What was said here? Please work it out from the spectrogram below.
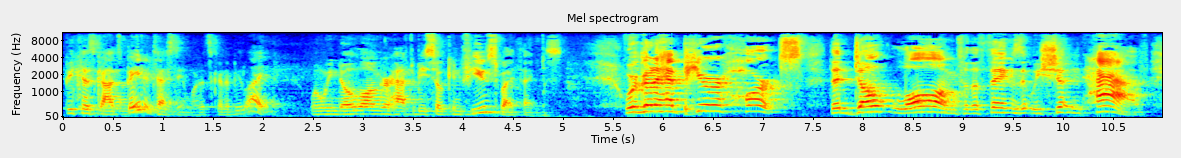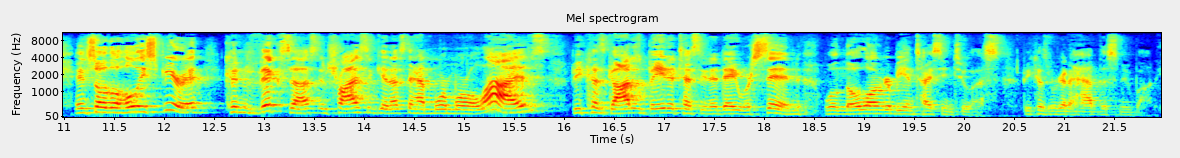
because God's beta testing what it's going to be like when we no longer have to be so confused by things. We're going to have pure hearts that don't long for the things that we shouldn't have. And so the Holy Spirit convicts us and tries to get us to have more moral lives because God is beta testing a day where sin will no longer be enticing to us because we're going to have this new body.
